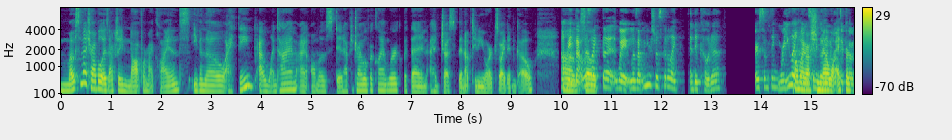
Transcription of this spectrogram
most of my travel is actually not for my clients, even though I think at one time I almost did have to travel for client work, but then I had just been up to New York, so I didn't go. Oh, wait, um, that so, was like the wait, was that when you were supposed to go to like a Dakota or something? Were you like, oh my gosh, no, I, for-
